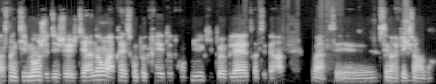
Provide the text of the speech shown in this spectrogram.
Instinctivement, je, je, je, dirais non. Après, est-ce qu'on peut créer d'autres contenus qui peuvent l'être, etc. Voilà, c'est une réflexion à avoir.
